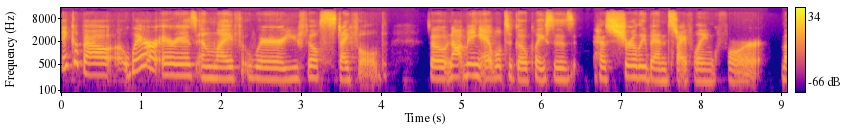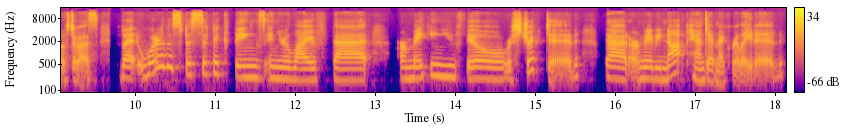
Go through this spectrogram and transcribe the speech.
Think about where are areas in life where you feel stifled. So, not being able to go places has surely been stifling for most of us. But what are the specific things in your life that are making you feel restricted that are maybe not pandemic related?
